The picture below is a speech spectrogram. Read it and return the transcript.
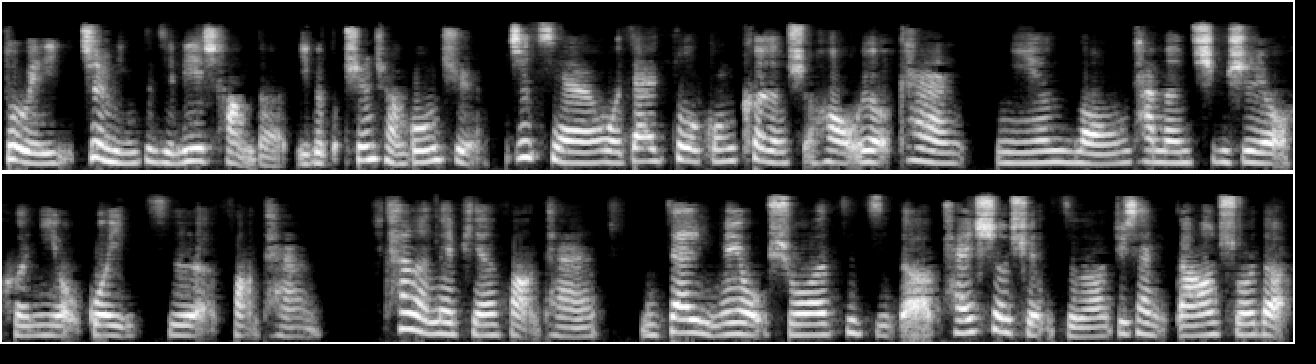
作为证明自己立场的一个宣传工具。之前我在做功课的时候，我有看尼龙他们是不是有和你有过一次访谈？看了那篇访谈，你在里面有说自己的拍摄选择，就像你刚刚说的，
